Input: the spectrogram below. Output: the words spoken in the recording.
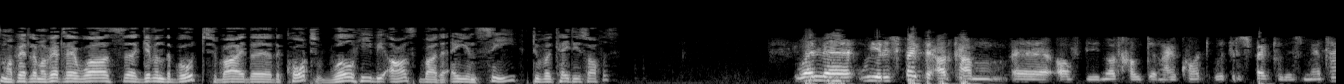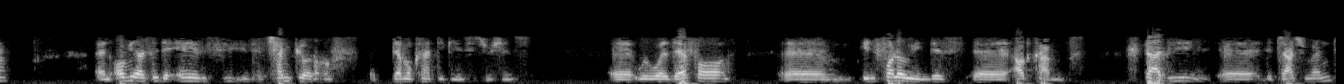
Maphetle Maphetle was uh, given the boot by the, the court. Will he be asked by the ANC to vacate his office? Well, uh, we respect the outcome uh, of the North Gauteng High Court with respect to this matter. And obviously the ANC is a champion of democratic institutions. Uh, we will therefore, um, in following this uh, outcome, study uh, the judgment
